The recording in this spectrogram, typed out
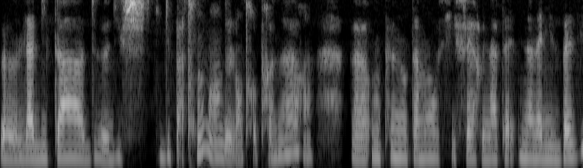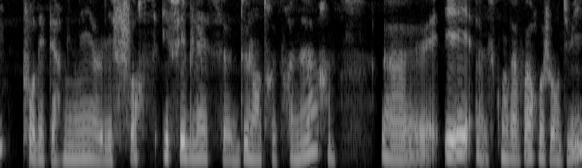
l'habitat du, patron, hein, de l'entrepreneur, on peut notamment aussi faire une analyse basique pour déterminer euh, les forces et faiblesses de l'entrepreneur. Euh, et euh, ce qu'on va voir aujourd'hui,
